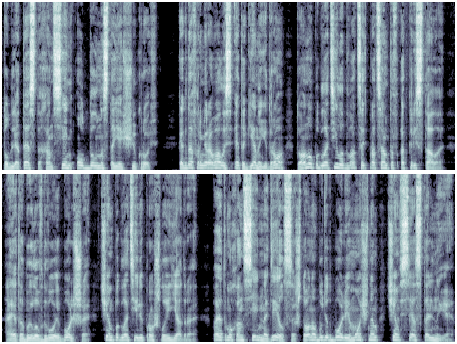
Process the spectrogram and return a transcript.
то для теста Хан Сень отдал настоящую кровь. Когда формировалось это геноядро, то оно поглотило 20% от кристалла, а это было вдвое больше, чем поглотили прошлые ядра. Поэтому Хан Сень надеялся, что оно будет более мощным, чем все остальные.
